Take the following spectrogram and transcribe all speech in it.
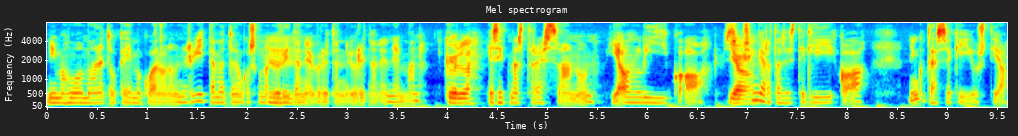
niin mä huomaan, että okei, mä koen olevan riittämätön, koska mä mm. yritän ja yritän ja yritän enemmän. Kyllä. Ja sitten mä stressaannun ja on liikaa, siis yksinkertaisesti liikaa niin kuin tässäkin just, ja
